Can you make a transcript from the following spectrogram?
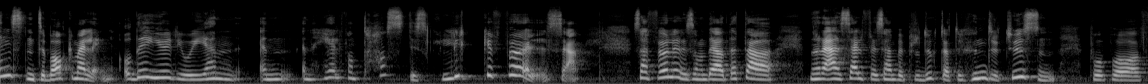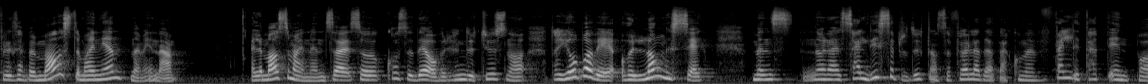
instant tilbakemelding. Og det gjør jo igjen en, en helt fantastisk lykkefølelse. Så jeg føler liksom det at dette Når jeg selger f.eks. produkter til 100 000 på, på f.eks. mastermind-jentene mine eller mastermind min, så, så, koster det over 100 000. Og da jobber vi over lang sikt. Mens når jeg selger disse produktene, så føler jeg at jeg kommer veldig tett inn på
